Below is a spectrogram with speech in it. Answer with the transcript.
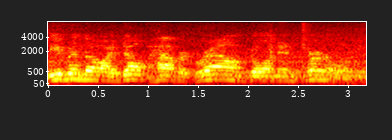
even though I don't have a ground going internally.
